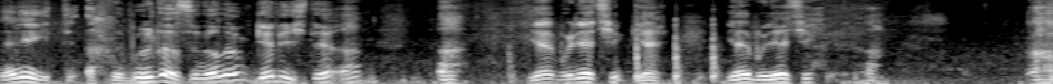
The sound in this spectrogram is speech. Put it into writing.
Nereye gitti? Buradasın oğlum. Gel işte. Al. Al. Gel buraya çık gel. Gel buraya çık. Al. Al.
